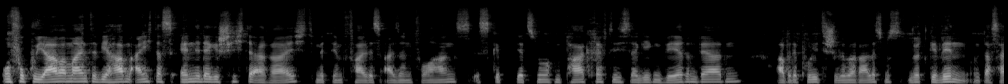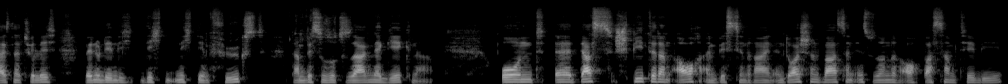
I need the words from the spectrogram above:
Und Fukuyama meinte, wir haben eigentlich das Ende der Geschichte erreicht mit dem Fall des Eisernen Vorhangs. Es gibt jetzt nur noch ein paar Kräfte, die sich dagegen wehren werden, aber der politische Liberalismus wird gewinnen. Und das heißt natürlich, wenn du dem, dich, dich nicht dem fügst, dann bist du sozusagen der Gegner. Und äh, das spielte dann auch ein bisschen rein. In Deutschland war es dann insbesondere auch Bassam Tebi,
